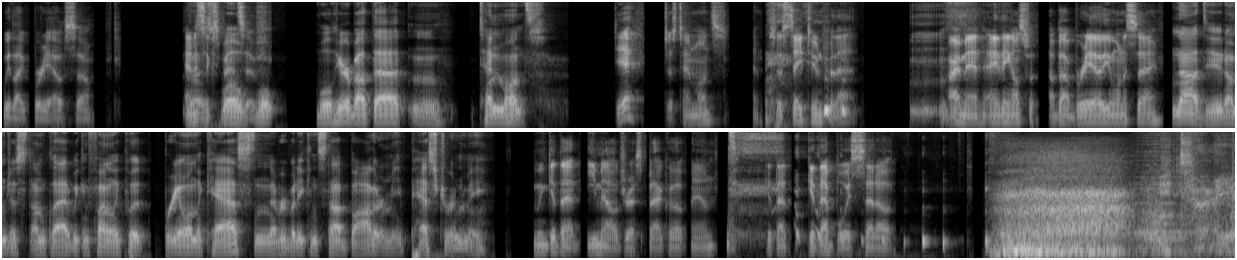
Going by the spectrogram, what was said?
we like brio, so and it's Nice. Well, expensive. We'll, we'll hear about that in ten months. yeah, just ten months. Yeah, So stay tuned for that. All right, man. Anything else about brio you want to say? Nah, dude, I'm just I'm glad we can finally put Brio on the cast and everybody can stop bothering me, pestering me. We can get that email address back up, man. Get that get that boy set up. Eternia.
